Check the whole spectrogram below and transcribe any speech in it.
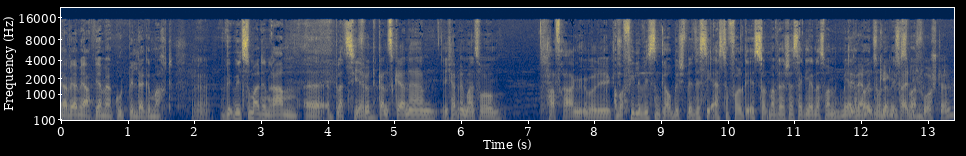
Ja, wir haben ja, wir haben ja gut Bilder gemacht. Ja. Willst du mal den Rahmen äh, platzieren? Ich würde ganz gerne, ich habe mir mal so ein paar Fragen überlegt. Aber viele wissen, glaube ich, wenn das die erste Folge ist, sollte man vielleicht erst erklären, dass man mit mehreren wir Leuten uns unterwegs gegenseitig waren. vorstellen?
